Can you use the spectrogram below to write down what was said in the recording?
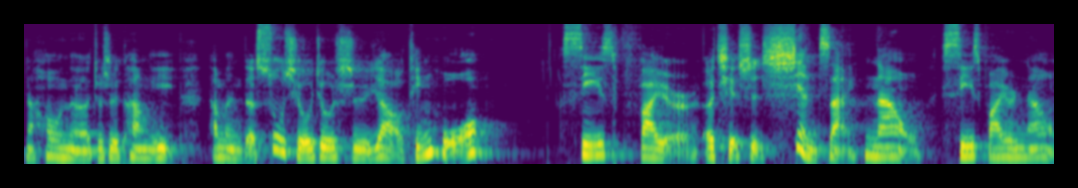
然后呢，就是抗议，他们的诉求就是要停火。Cease fire，而且是现在，now cease fire now，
